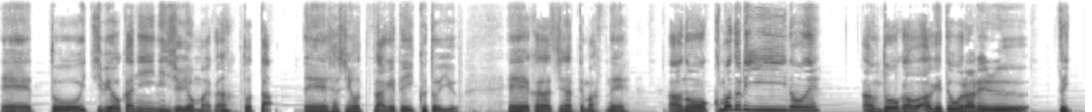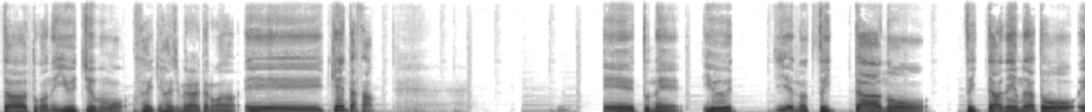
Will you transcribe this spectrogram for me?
えーっと、1秒間に24枚かな、撮った、えー写真をつなげていくという、えー形になってますね。あの、コマ撮りのね、あの動画を上げておられる、Twitter とかね、YouTube も最近始められたのかな、えー、ケンタさん。えー、っとね、ゆうあの Twitter の、Twitter ネームだと、え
